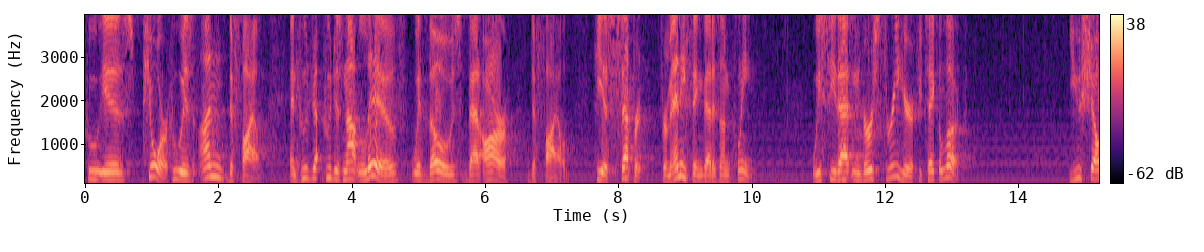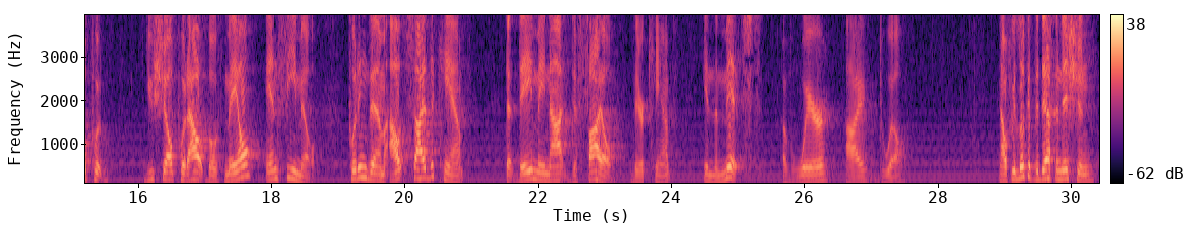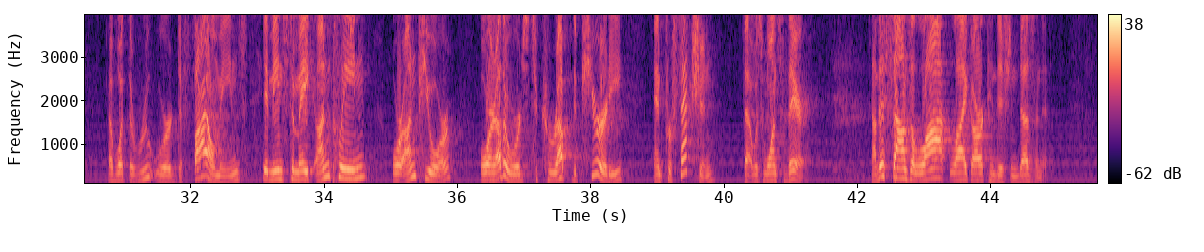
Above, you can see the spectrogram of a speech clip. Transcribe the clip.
who is pure, who is undefiled, and who, who does not live with those that are defiled. He is separate from anything that is unclean. We see that in verse 3 here, if you take a look. You shall put, you shall put out both male and female, putting them outside the camp, that they may not defile their camp in the midst of where I dwell. Now, if we look at the definition of what the root word defile means, it means to make unclean or unpure or in other words, to corrupt the purity and perfection that was once there. Now, this sounds a lot like our condition, doesn't it?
